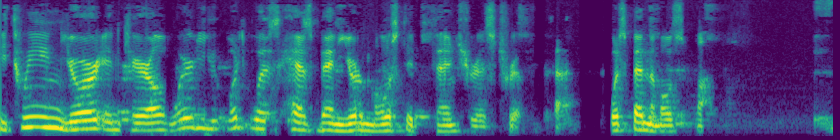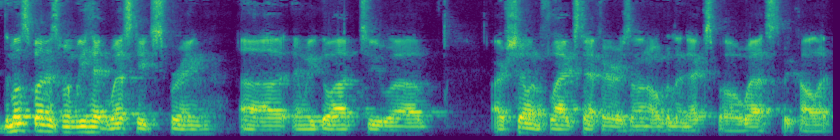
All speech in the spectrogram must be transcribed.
between your and Carol, where do you what was has been your most adventurous trip? What's been the most fun? The most fun is when we head west each spring, uh, and we go out to uh, our show in Flagstaff, Arizona, Overland Expo West, we call it.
